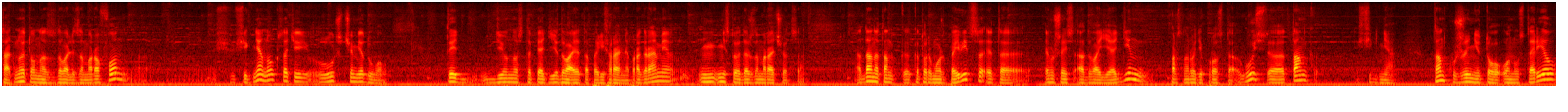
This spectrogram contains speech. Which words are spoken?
Так, ну это у нас сдавали за марафон. Фигня, но, кстати, лучше, чем я думал. Т-95Е2 это по реферальной программе, не стоит даже заморачиваться. А данный танк, который может появиться, это М6А2Е1, в простонародье просто гусь, э, танк фигня. Танк уже не то, он устарел,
